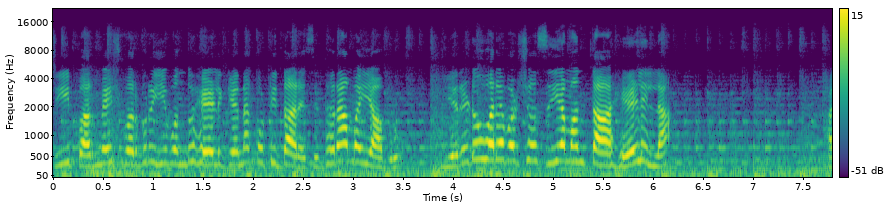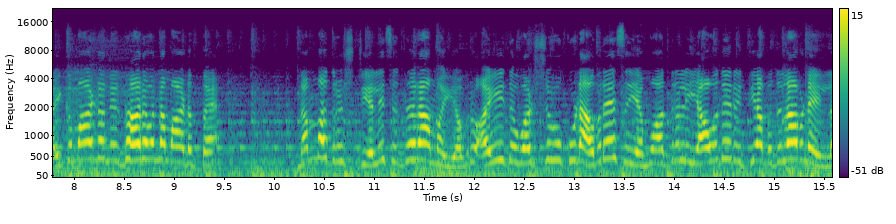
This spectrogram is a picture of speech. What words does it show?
ಜಿ ಪರಮೇಶ್ವರ್ ಅವರು ಈ ಒಂದು ಹೇಳಿಕೆಯನ್ನ ಕೊಟ್ಟಿದ್ದಾರೆ. ಸಿದ್ದರಾಮಯ್ಯ ಅವರು ಎರಡೂವರೆ ವರ್ಷ ಸಿಎಂ ಅಂತ ಹೇಳಿಲ್ಲ. ಹೈಕಮಾಂಡ್ ನಿರ್ಧಾರವನ್ನ ಮಾಡುತ್ತೆ. ನಮ್ಮ ದೃಷ್ಟಿಯಲ್ಲಿ ಸಿದ್ದರಾಮಯ್ಯ ಅವರು ಐದು ವರ್ಷವೂ ಕೂಡ ಅವರೇ ಸಿಎಂ. ಅದರಲ್ಲಿ ಯಾವುದೇ ರೀತಿಯ ಬದಲಾವಣೆ ಇಲ್ಲ.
